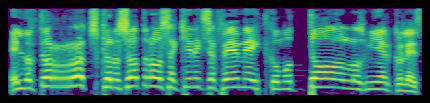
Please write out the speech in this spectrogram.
El doctor Roche con nosotros aquí en XFM como todos los miércoles.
